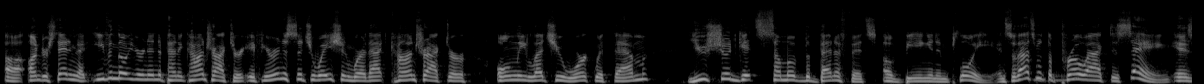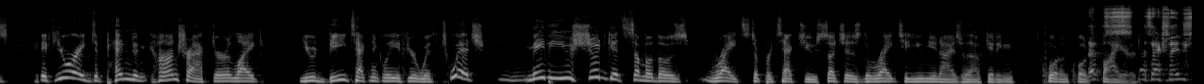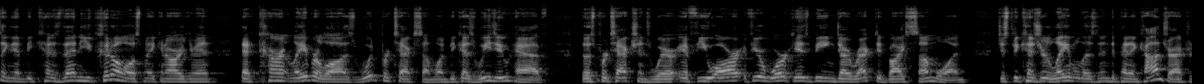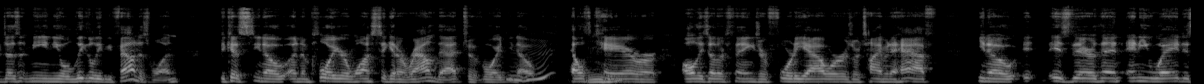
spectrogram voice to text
uh, understanding that even though you're an independent contractor, if you're in a situation where that contractor only lets you work with them, you should get some of the benefits of being an employee. And so that's what the mm-hmm. Pro Act is saying is if you're a dependent contractor like you'd be technically if you're with Twitch, mm-hmm. maybe you should get some of those rights to protect you such as the right to unionize without getting quote unquote That's, fired. that's actually interesting then because then you could almost make an argument that current labor laws would protect someone because we do have those protections where if you are if your work is being directed by someone just because you're labeled as an independent contractor doesn't mean you'll legally be found as one because you know an employer wants to get around that to avoid you know Mhm. health care or all these other things or 40 hours or time and a half you know i- is there then any way to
